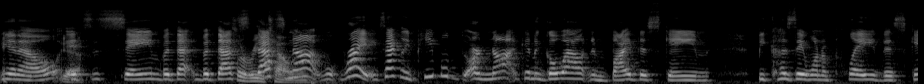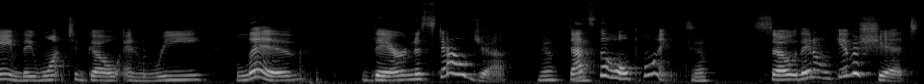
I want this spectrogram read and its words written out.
You know, Yeah. it's the same, but that but that's that's not right. Exactly. People are not going to go out and buy this game because they want to play this game. They want to go and relive their nostalgia. yeah, That's the whole point. Yeah. So they don't give a shit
